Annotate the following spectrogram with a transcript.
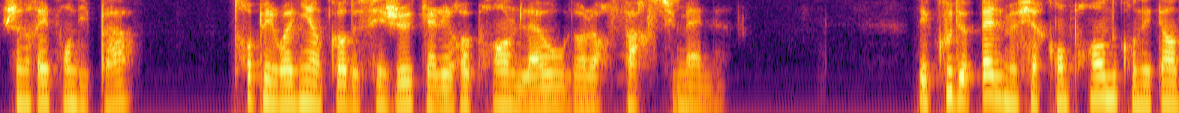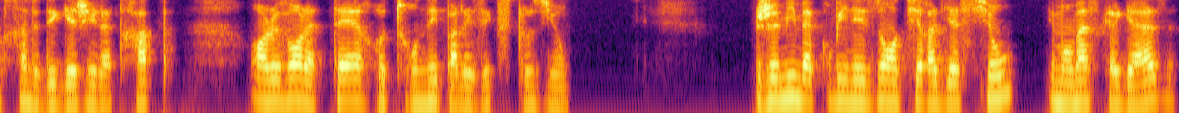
Je ne répondis pas trop éloigné encore de ces jeux qui allaient reprendre là-haut dans leur farce humaine. Des coups de pelle me firent comprendre qu'on était en train de dégager la trappe enlevant la terre retournée par les explosions. Je mis ma combinaison anti-radiation et mon masque à gaz,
